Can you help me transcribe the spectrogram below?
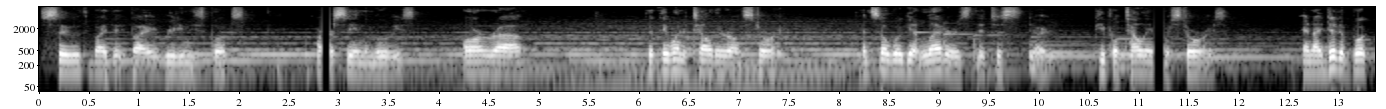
soothed by, the, by reading these books or seeing the movies, or uh, that they want to tell their own story. And so we'll get letters that just are people telling their stories. And I did a book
